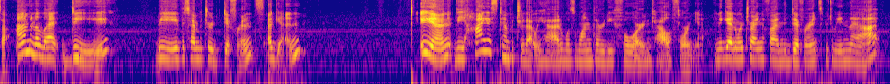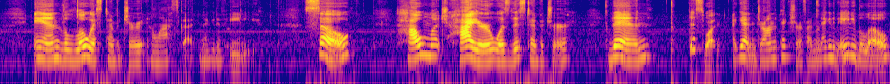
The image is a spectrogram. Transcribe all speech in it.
So I'm going to let D be the temperature difference again. And the highest temperature that we had was 134 in California. And again, we're trying to find the difference between that and the lowest temperature in Alaska, negative 80. So, how much higher was this temperature than this one? Again, draw drawing the picture. If I'm negative 80 below,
